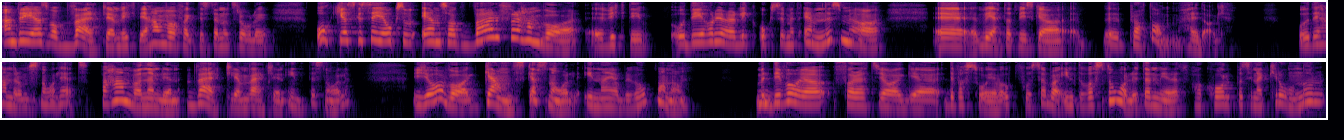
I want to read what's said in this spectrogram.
Andreas var verkligen viktig. Han var faktiskt en otrolig. Och jag ska säga också en sak varför han var eh, viktig. Och det har att göra också med ett ämne som jag eh, vet att vi ska eh, prata om här idag. Och det handlar om snålhet. För han var nämligen verkligen, verkligen inte snål. Jag var ganska snål innan jag blev ihop med honom. Men det var jag för att jag, eh, det var så jag var uppfostrad bara. Inte att vara snål utan mer att ha koll på sina kronor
